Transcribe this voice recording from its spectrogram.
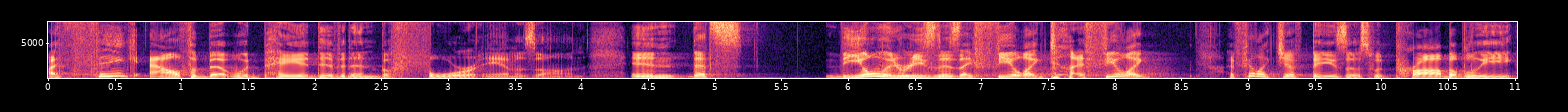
I think Alphabet would pay a dividend before Amazon, and that's the only reason is I feel like I feel like I feel like Jeff Bezos would probably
